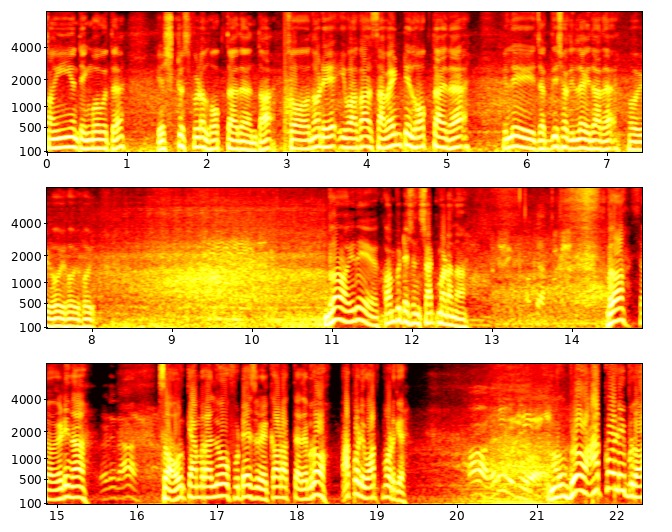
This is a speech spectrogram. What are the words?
ಸೈ ಅಂತ ಹೆಂಗೆ ಹೋಗುತ್ತೆ? ಎಷ್ಟು ಸ್ಪೀಡಲ್ಲಿ ಹೋಗ್ತಾ ಇದೆ ಅಂತ. ಸೊ ನೋಡಿ ಇವಾಗ ಸೆವೆಂಟಿಲಿ ಹೋಗ್ತಾ ಇದೆ. ಇಲ್ಲಿ ಜಗದೀಶ್ ಅವ್ರು ಇಲ್ಲೇ ಇದ್ದಾರೆ. ಹೋಯ್ ಹೋಯ್ ಹೋಯ್ ಹೋಯ್. ಬ್ರೋ ಇರಿ ಕಾಂಪಿಟೇಷನ್ ಸ್ಟಾರ್ಟ್ ಮಾಡೋಣ. ಬ್ರೋ ಸೊ ರೆಡಿನಾ ರೆಡಿನಾ ಸೊ ಅವ್ರ ಕ್ಯಾಮ್ರಲ್ಲೂ ಫುಟೇಜ್ ರೆಕಾರ್ಡ್ ಆಗ್ತಾ ಇದೆ ಬ್ರೋ ಹಾಕೊಳ್ಳಿ ವಾರ್ಪ್ ಮೋಡ್ಗೆ ಬ್ರೋ ಹಾಕೊಳ್ಳಿ ಬ್ರೋ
